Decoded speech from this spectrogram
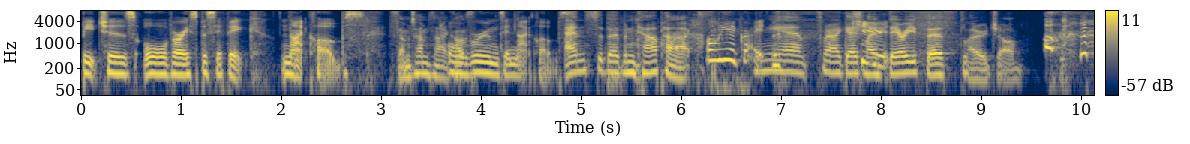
beaches, or very specific nightclubs Sometimes nightclubs. or rooms in nightclubs. and suburban car parks. oh, yeah, great. Yeah, that's where I gave my very first blowjob.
